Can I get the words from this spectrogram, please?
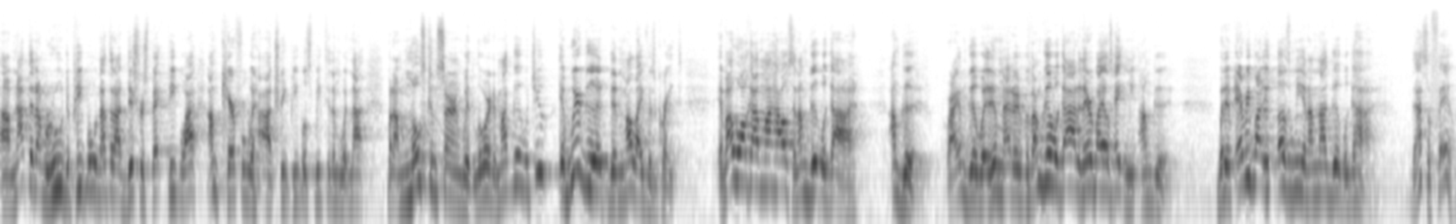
Um, not that I'm rude to people, not that I disrespect people. I, I'm careful with how I treat people, speak to them, whatnot. But I'm most concerned with, Lord, am I good with you? If we're good, then my life is great. If I walk out my house and I'm good with God, I'm good, right? I'm good with it. Doesn't matter if I'm good with God and everybody else hate me, I'm good. But if everybody loves me and I'm not good with God, that's a fail.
